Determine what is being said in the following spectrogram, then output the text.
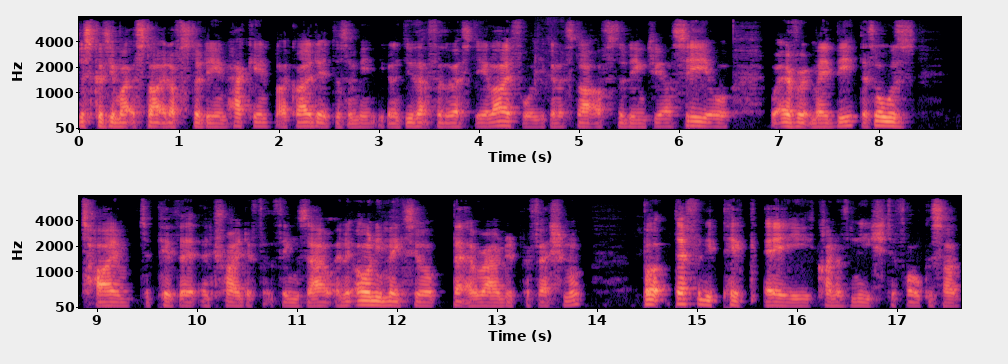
just because you might have started off studying hacking like I did doesn't mean you're going to do that for the rest of your life, or you're going to start off studying GRC or whatever it may be. There's always time to pivot and try different things out, and it only makes you a better rounded professional. But definitely pick a kind of niche to focus on,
